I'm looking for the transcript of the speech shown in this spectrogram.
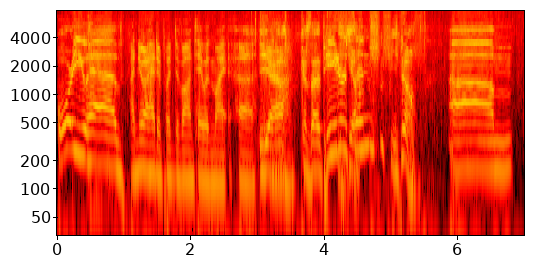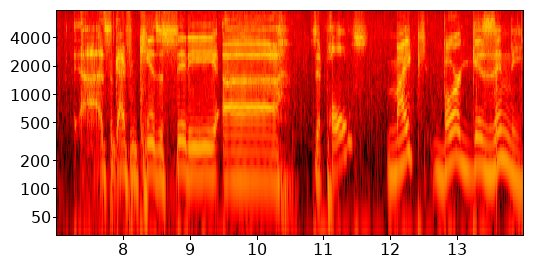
Or you have I knew I had to put Davante with my. Uh, Yeah, because that Pederson? You know, um uh, it's the guy from Kansas City. Uh is it Poles? Mike Borgazini.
